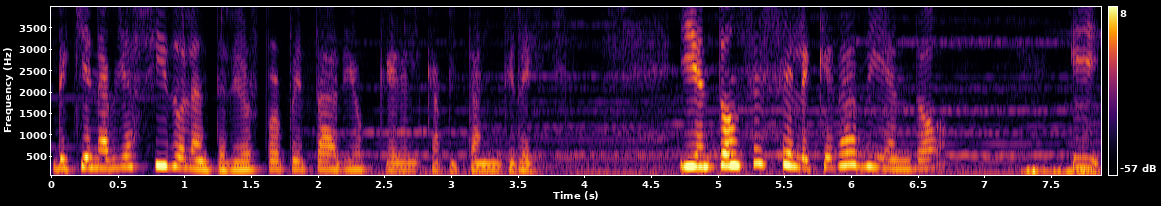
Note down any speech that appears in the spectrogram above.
de quien había sido el anterior propietario, que era el capitán Greg. Y entonces se le queda viendo y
